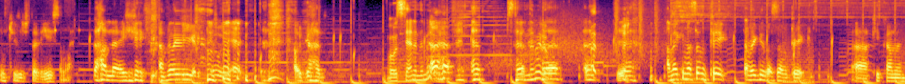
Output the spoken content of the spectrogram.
literally just over here somewhere. Oh no! You're gonna, I feel like you're gonna kill me. Ed. oh god. Well, stand in the middle. Stand in the middle. Uh, uh, yeah, I'm making myself a pick. I'm making myself a pick. Uh, keep coming.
